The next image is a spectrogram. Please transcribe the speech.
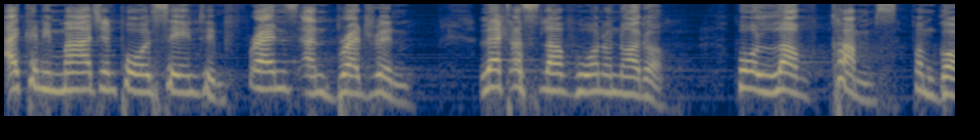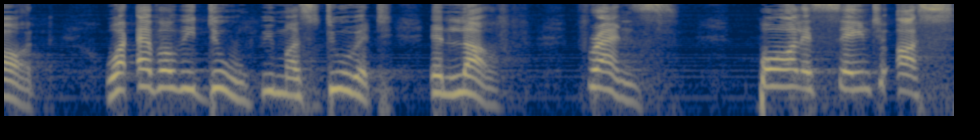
I can imagine Paul saying to him, Friends and brethren, let us love one another, for love comes from God. Whatever we do, we must do it in love. Friends, Paul is saying to us,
